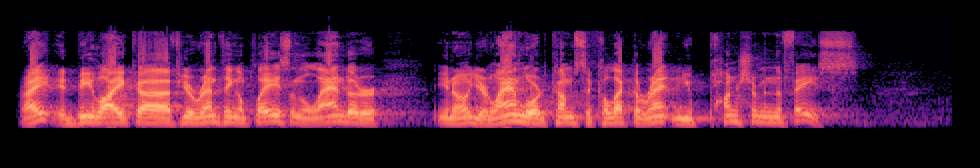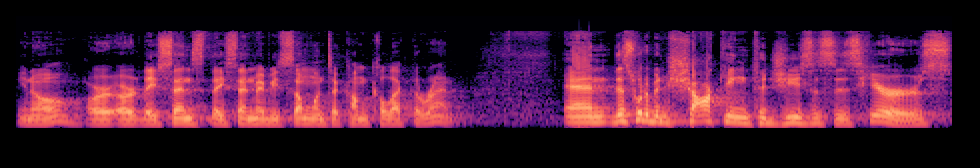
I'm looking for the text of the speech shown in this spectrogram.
right? It'd be like uh, if you're renting a place and the landowner, you know, your landlord comes to collect the rent and you punch him in the face, you know, or, or they, send, they send maybe someone to come collect the rent. And this would have been shocking to Jesus' hearers.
